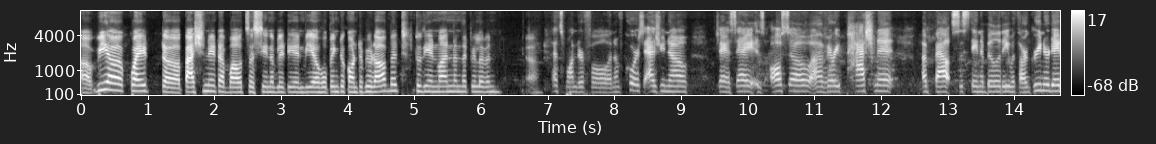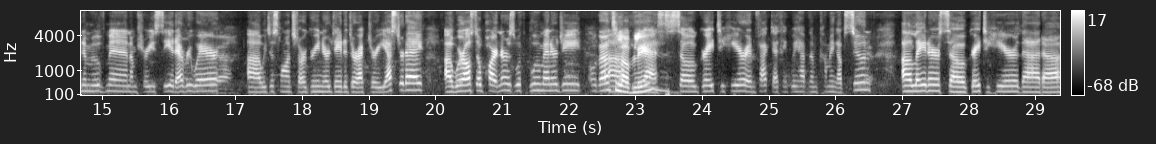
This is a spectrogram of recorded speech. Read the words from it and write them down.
uh, we are quite uh, passionate about sustainability and we are hoping to contribute our bit to the environment that we live in yeah That's wonderful. And of course, as you know, JSA is also uh, very passionate about sustainability with our greener data movement. I'm sure you see it everywhere. Uh, we just launched our greener data directory yesterday. Uh, we're also partners with Bloom Energy. oh that's Uh, lovely Yes, so great to hear. In fact, I think we have them coming up soon uh, later. So great to hear that uh,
